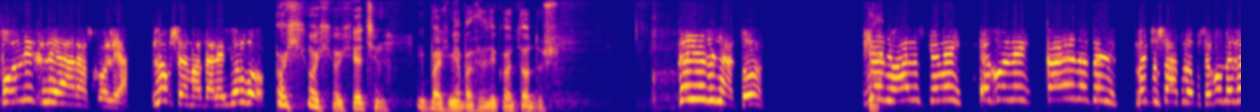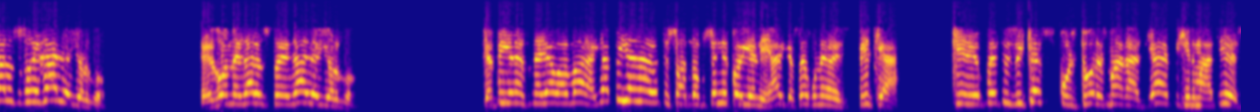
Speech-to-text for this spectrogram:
Πολύ χλιαρά σχόλια. Λέω ψέματα, ρε Γιώργο. Όχι, όχι, όχι, έτσι είναι. Υπάρχει μια παθητικότητα όντω. Δεν είναι δυνατόν. Βγαίνει ο άλλος και λέει, εγώ λέει, κανένας δεν με τους άνθρωπου. Εγώ μεγάλο στο Εγάλιο, Γιώργο. Εγώ μεγάλο στο Εγάλιο, Γιώργο. Και πήγαινα στην Αγία Βαρβάρα. Για πήγαινα να τους ανθρώπους, είναι οικογενειάρχε, έχουν σπίτια. Και με τις δικές τους κουλτούρες, μαγαζιά, επιχειρηματίες.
